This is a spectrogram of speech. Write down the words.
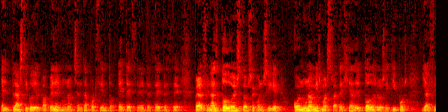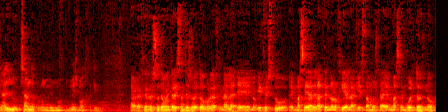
el plástico y el papel en un 80%, etc, etc, etc. Pero al final todo esto se consigue con una misma estrategia de todos los equipos y al final luchando por un mismo, mismo objetivo. La verdad es que es muy interesante, sobre todo porque al final eh, lo que dices tú, eh, más allá de la tecnología en la que estamos cada vez más envueltos, ¿no?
